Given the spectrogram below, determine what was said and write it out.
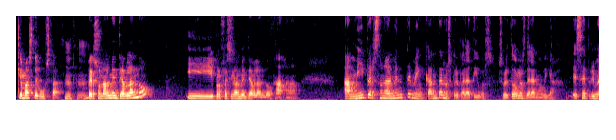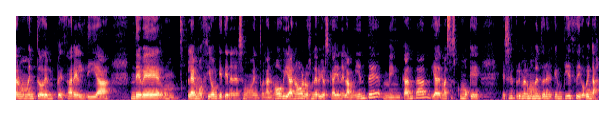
que más te gusta? Personalmente hablando y profesionalmente hablando. Ajá. A mí personalmente me encantan los preparativos, sobre todo los de la novia. Ese primer momento de empezar el día, de ver la emoción que tiene en ese momento la novia, ¿no? los nervios que hay en el ambiente, me encantan y además es como que es el primer momento en el que empiezo y digo, venga,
